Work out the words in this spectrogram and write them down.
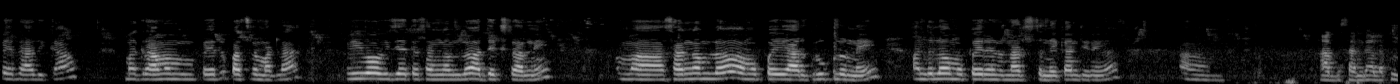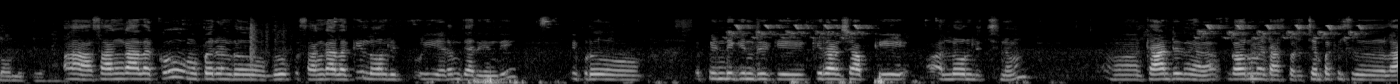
పేరు రాధిక. మా గ్రామం పేరు పసరమట్ల వివో విజేత సంఘంలో అధ్యక్షురాలని. మా సంఘంలో ముప్పై ఆరు గ్రూపులు ఉన్నాయి అందులో ముప్పై రెండు నడుస్తున్నాయి కంటిన్యూగా. సంఘాలకు లోన్ ఇప్పించారు ఆ, సంఘాలకు ముప్పై రెండు గ్రూప్ సంఘాలకి లోన్లు ఇవ్వడం జరిగింది. ఇప్పుడు పిండి గిండ్రికి కిరాణ్ షాప్కి లోన్లు ఇచ్చినాం. క్యాంటీన్ గవర్నమెంట్ హాస్పిటల్ చెంపకిల్స్లా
